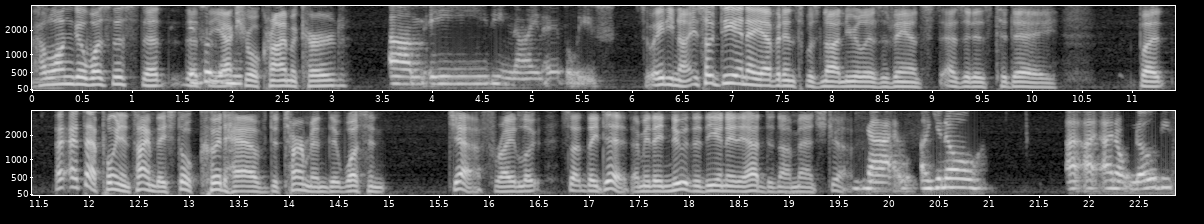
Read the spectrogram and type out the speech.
how long ago was this that that this the actual in, crime occurred? Um, eighty nine, I believe. So eighty nine. So DNA evidence was not nearly as advanced as it is today, but at that point in time, they still could have determined it wasn't Jeff, right? Look, so they did. I mean, they knew the DNA they had did not match Jeff. Yeah, uh, you know, I, I don't know these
